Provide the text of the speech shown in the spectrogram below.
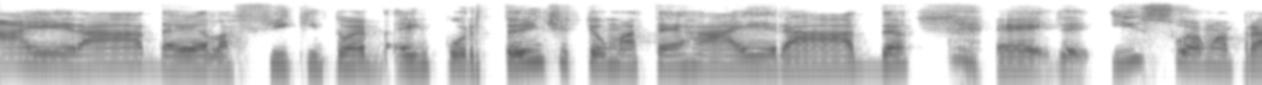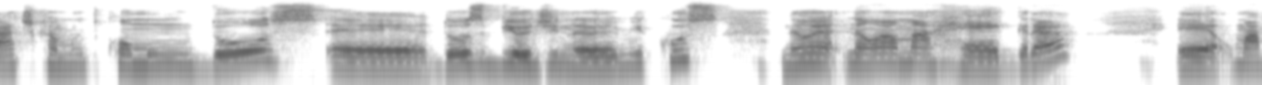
aerada ela fica. Então é, é importante ter uma terra aerada. É, isso é uma prática muito comum dos, é, dos biodinâmicos não é, não é uma regra, é uma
